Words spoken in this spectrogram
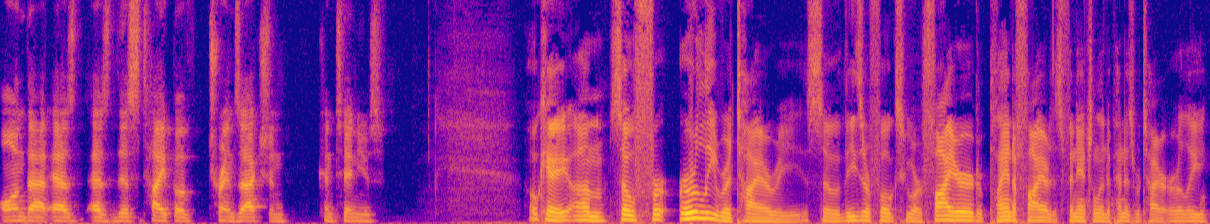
on that as as this type of transaction continues. Okay, um, so for early retirees, so these are folks who are fired or plan to fire, this financial independence, retire early.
